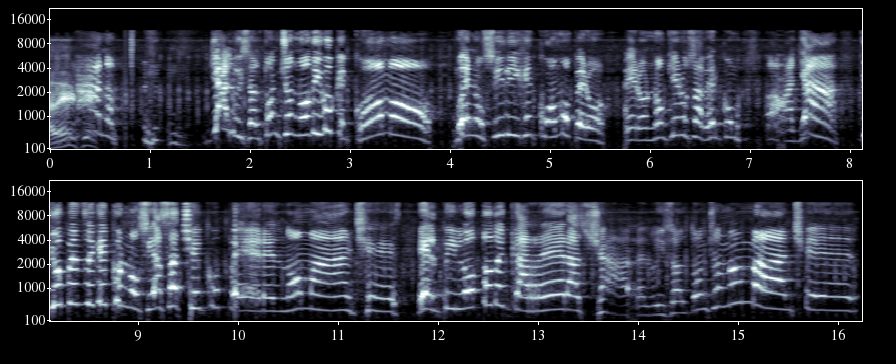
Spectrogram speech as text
a veces... Ah, no. Ya, Luis Altoncho, no digo que cómo. Bueno, sí dije cómo, pero, pero no quiero saber cómo. Ah, ya. Yo pensé que conocías a Checo Pérez, no manches. El piloto de carreras, chale, Luis Altoncho, no manches.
